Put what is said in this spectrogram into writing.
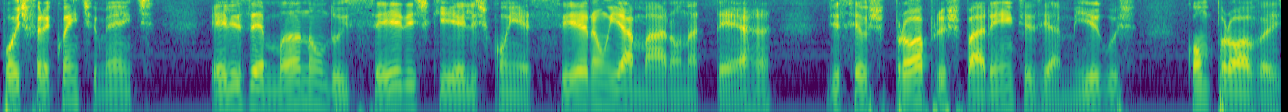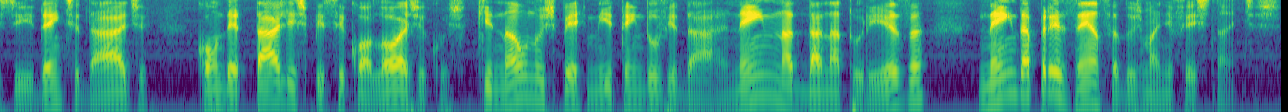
pois frequentemente eles emanam dos seres que eles conheceram e amaram na terra, de seus próprios parentes e amigos, com provas de identidade, com detalhes psicológicos que não nos permitem duvidar nem na, da natureza, nem da presença dos manifestantes.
